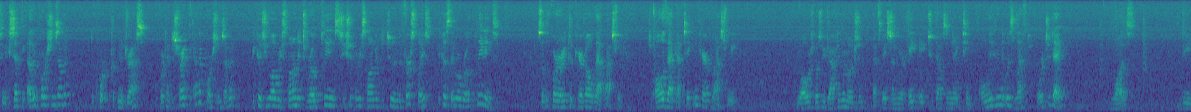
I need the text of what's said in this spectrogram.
To the extent the other portions of it, the court couldn't address, the court had to strike the other portions of it, because you all responded to road pleadings she shouldn't have responded to in the first place, because they were road pleadings. So the court already took care of all of that last week. So all of that got taken care of last week. You all were supposed to be drafting the motion, that's based on your eight eight two thousand nineteen. The only thing that was left for today was the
